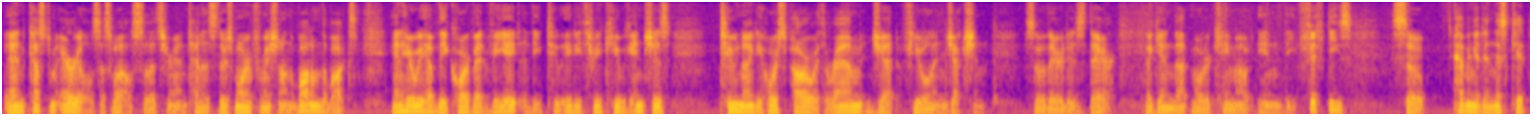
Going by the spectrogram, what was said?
And custom aerials as well. So that's your antennas. There's more information on the bottom of the box. And here we have the Corvette V8, the 283 cubic inches, 290 horsepower with ram jet fuel injection. So there it is there. Again, that motor came out in the 50s. So having it in this kit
